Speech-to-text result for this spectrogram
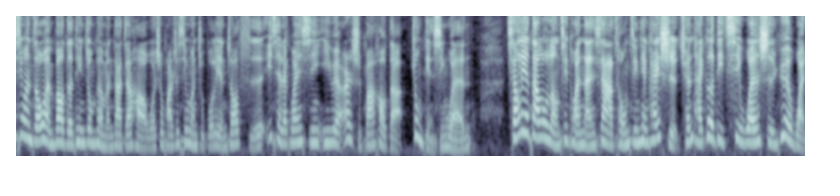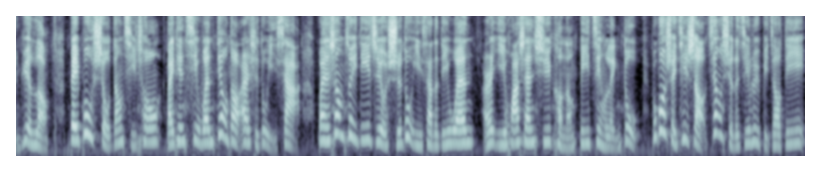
新闻早晚报的听众朋友们，大家好，我是华视新闻主播连昭慈，一起来关心一月二十八号的重点新闻。强烈大陆冷气团南下，从今天开始，全台各地气温是越晚越冷，北部首当其冲，白天气温掉到二十度以下，晚上最低只有十度以下的低温，而宜花山区可能逼近零度。不过水汽少，降雪的几率比较低，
